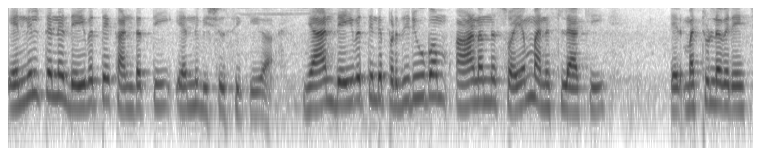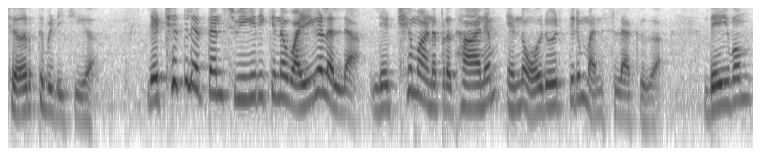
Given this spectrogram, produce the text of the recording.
എന്നിൽ തന്നെ ദൈവത്തെ കണ്ടെത്തി എന്ന് വിശ്വസിക്കുക. ഞാൻ ദൈവത്തിന്റെ പ്രതിരൂപം ആണെന്ന് സ്വയം മനസ്സിലാക്കി മറ്റുള്ളവരെ ചേർത്ത് പിടിക്കുക. ലക്ഷ്യത്തിലെത്താൻ സ്വീകരിക്കുന്ന വഴികളല്ല ലക്ഷ്യമാണ് പ്രധാനം എന്ന് ഓരോരുത്തരും മനസ്സിലാക്കുക. ദൈവം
